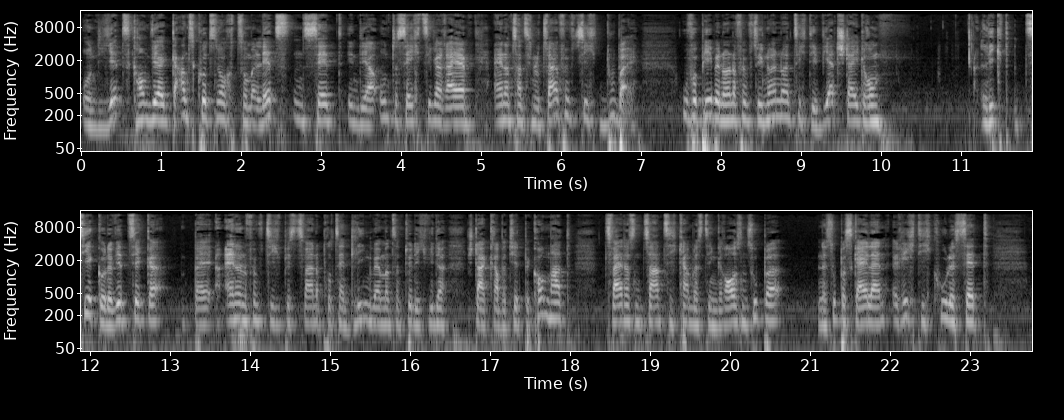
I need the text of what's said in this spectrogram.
Und jetzt kommen wir ganz kurz noch zum letzten Set in der unter 60er Reihe 21052 Dubai. UVP bei 59,99, die Wertsteigerung liegt circa oder wird circa bei 150 bis 200 Prozent liegen, wenn man es natürlich wieder stark rabattiert bekommen hat. 2020 kam das Ding raus, ein super, eine super Skyline, richtig cooles Set.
